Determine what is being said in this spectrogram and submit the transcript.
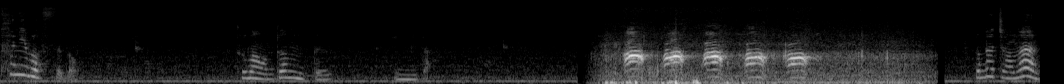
투니버스로 돌아온다는 뜻입니다. 근데 저는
